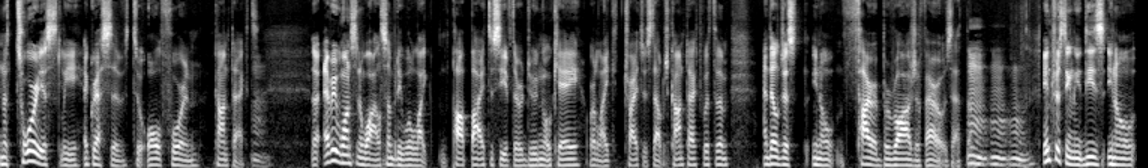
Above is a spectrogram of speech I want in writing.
notoriously aggressive to all foreign contact. Uh, every once in a while, somebody will like pop by to see if they're doing okay, or like try to establish contact with them, and they'll just you know fire a barrage of arrows at them. Interestingly, these you know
